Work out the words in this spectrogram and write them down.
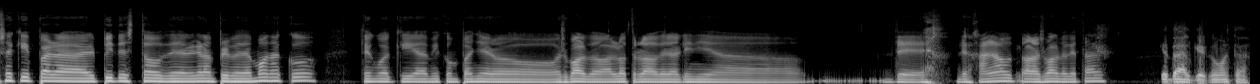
estamos aquí para el pit stop del Gran Premio de Mónaco. Tengo aquí a mi compañero Osvaldo al otro lado de la línea de, del Hangout. Hola Osvaldo, ¿qué tal? ¿Qué tal? ¿Qué, ¿Cómo estás?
